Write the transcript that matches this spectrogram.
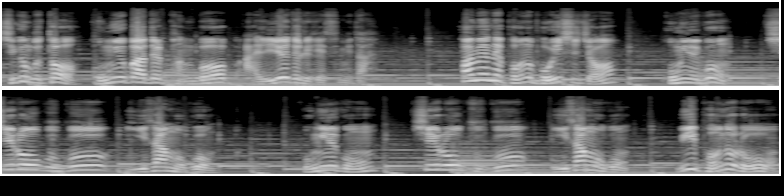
지금부터 공유받을 방법 알려드리겠습니다. 화면에 번호 보이시죠? 010-7599-2350 010 7599-2350 위 번호로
